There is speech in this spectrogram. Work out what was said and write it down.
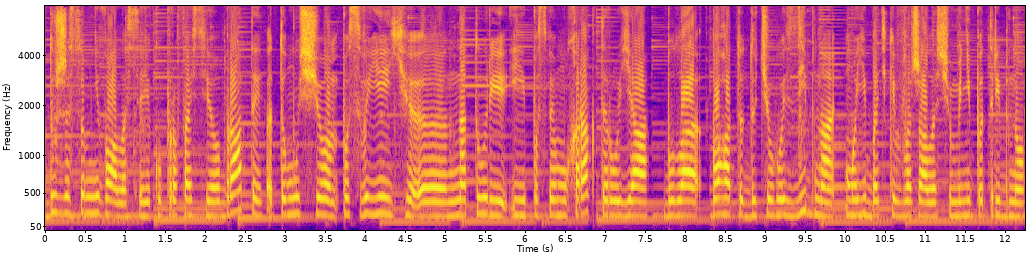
дуже сумнівалася, яку професію обрати, тому що по своїй е, натурі і по своєму характеру я була багато до чого здібна. Мої батьки вважали, що мені потрібно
